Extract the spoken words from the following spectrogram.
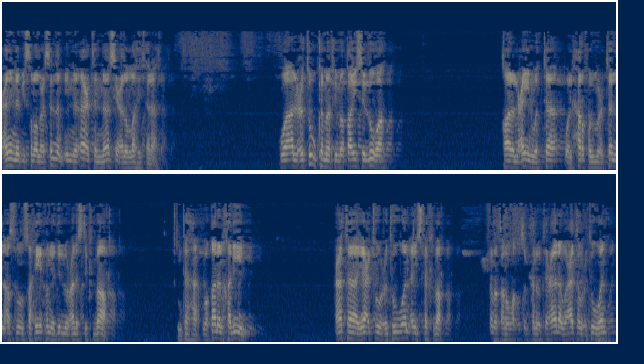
عن النبي صلى الله عليه وسلم إن أعتى الناس على الله ثلاثة. والعتو كما في مقاييس اللغة قال العين والتاء والحرف المعتل أصل صحيح يدل على استكبار. انتهى. وقال الخليل عتى يعتو عتوا أي استكبر. كما قال الله سبحانه وتعالى وعتوا عتوا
